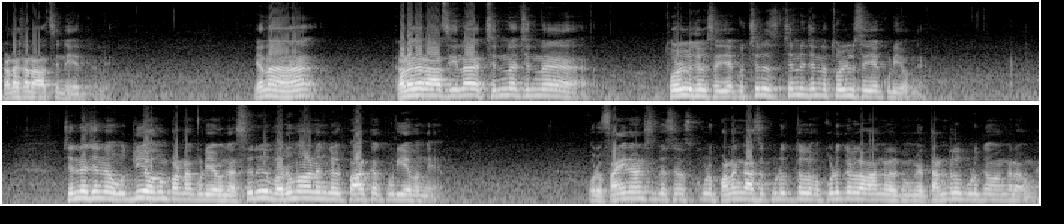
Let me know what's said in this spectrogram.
கடகராசி நேர்களே ஏன்னா கடகராசியில் சின்ன சின்ன தொழில்கள் செய்ய சிறு சின்ன சின்ன தொழில் செய்யக்கூடியவங்க. சின்ன சின்ன உத்தியோகம் பண்ணக்கூடியவங்க சிறு வருமானங்கள் பார்க்கக்கூடியவங்க. ஒரு ஃபைனான்ஸ் பிஸ்னஸ் கூட பணங்காசு கொடுத்தல் கொடுக்கல வாங்குறவங்க தண்டல் கொடுக்க வாங்குறவங்க.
